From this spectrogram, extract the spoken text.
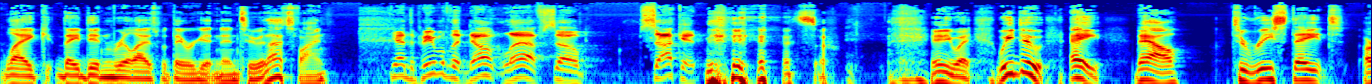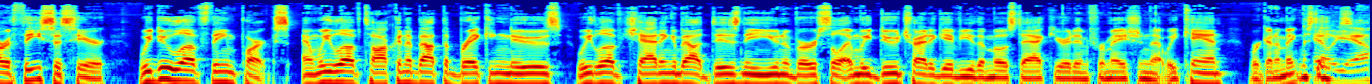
like they didn't realize what they were getting into, and that's fine. Yeah, the people that don't left, so suck it. so anyway, we do. Hey, now to restate our thesis here, we do love theme parks and we love talking about the breaking news. We love chatting about Disney, Universal, and we do try to give you the most accurate information that we can. We're going to make mistakes. yeah.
